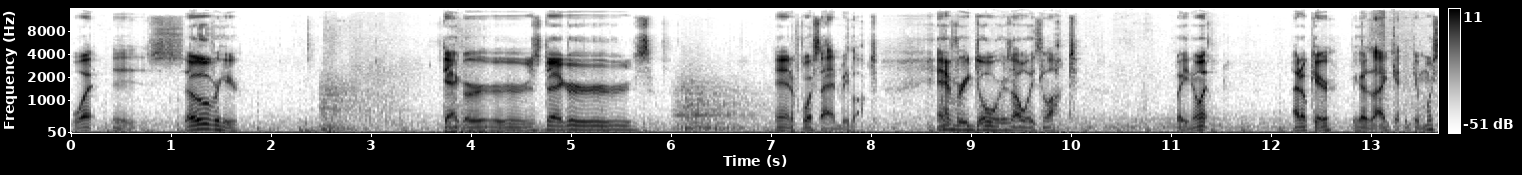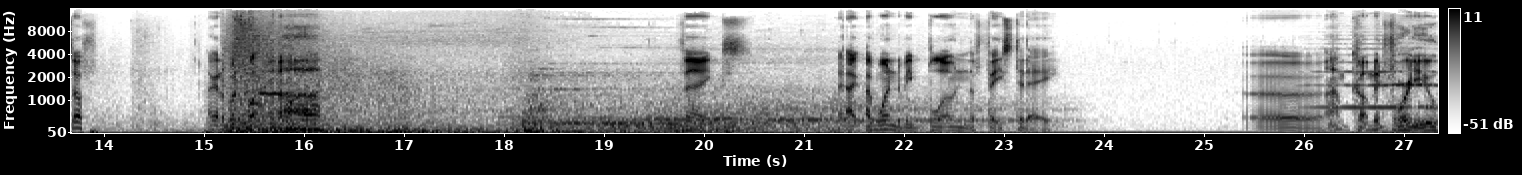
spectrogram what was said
What is over here? Daggers, daggers. And of course I had to be locked. Every door is always locked. But you know what? I don't care because I get to get more stuff. I got a butterfly. Ah! Thanks. I, I wanted to be blown in the face today. Uh, I'm coming for you,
